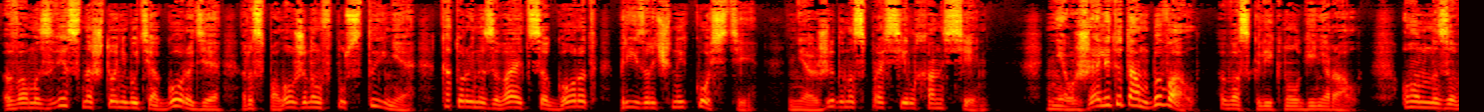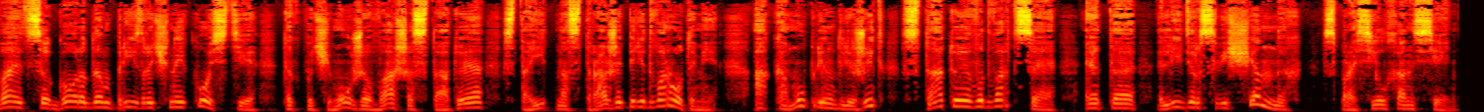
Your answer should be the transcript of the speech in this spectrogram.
вам известно что-нибудь о городе, расположенном в пустыне, который называется город призрачной кости?» — неожиданно спросил Хан Сень. «Неужели ты там бывал?» — воскликнул генерал. Он называется городом призрачной кости, так почему же ваша статуя стоит на страже перед воротами? А кому принадлежит статуя во дворце? Это лидер священных? — спросил Хан Сень.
